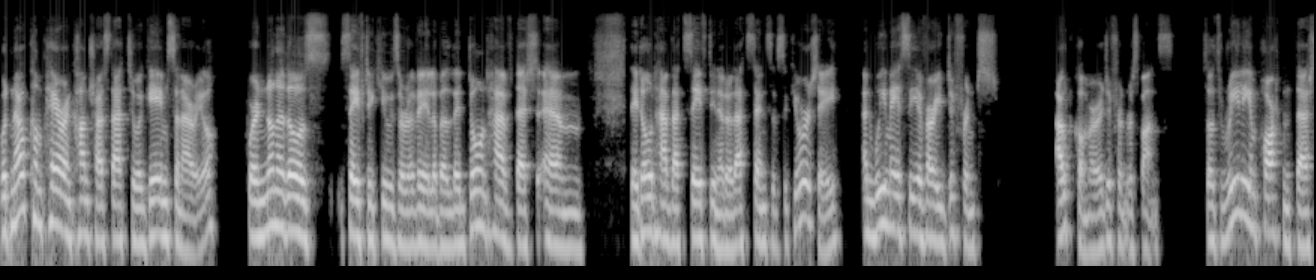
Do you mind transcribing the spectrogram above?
But now compare and contrast that to a game scenario where none of those safety cues are available. They don't have that. Um, they don't have that safety net or that sense of security, and we may see a very different outcome or a different response. So it's really important that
